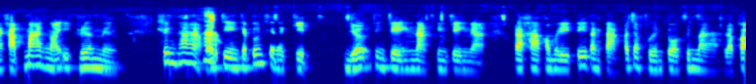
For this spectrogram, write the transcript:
นะครับมากน้อยอีกเรื่องหนึ่งซึ่งถ้าหากว่าจีนกระตุ้นเศรษฐกิจเยอะจริงๆ หนักจริงๆเนี่ยราคาคอมมดิตี้ต่างๆ ก็จะฟื้นตัวขึ้นมา แล้วก็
